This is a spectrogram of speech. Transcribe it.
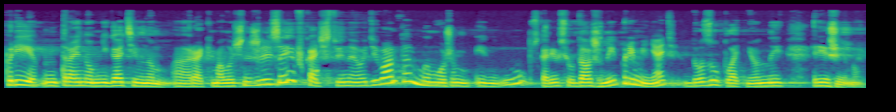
при тройном негативном э, раке молочной железы в качестве неодеванта мы можем ну, скорее всего, должны применять дозоуплотненные режимы.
